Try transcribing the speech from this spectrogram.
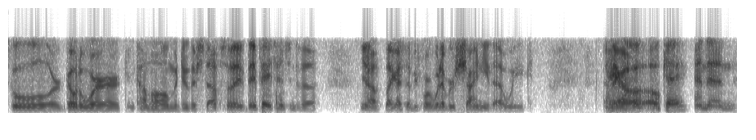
school or go to work and come home and do their stuff. So they they pay attention to the, you know, like I said before, whatever's shiny that week, and they go, oh, okay, and then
